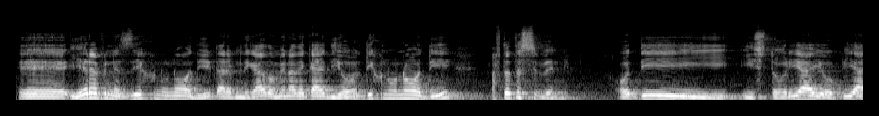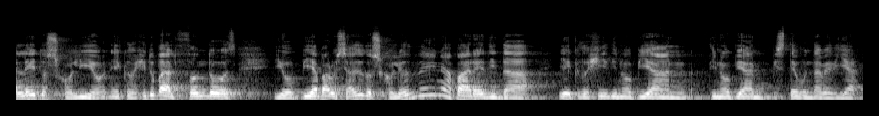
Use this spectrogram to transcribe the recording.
Ε, οι έρευνες δείχνουν ότι, τα ερευνητικά δεδομένα δεκαετιών δείχνουν ότι αυτό δεν συμβαίνει. Ότι η ιστορία η οποία λέει το σχολείο, η εκδοχή του παρελθόντος η οποία παρουσιάζει το σχολείο, δεν είναι απαραίτητα η εκδοχή την οποία, την οποία πιστεύουν τα παιδιά.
